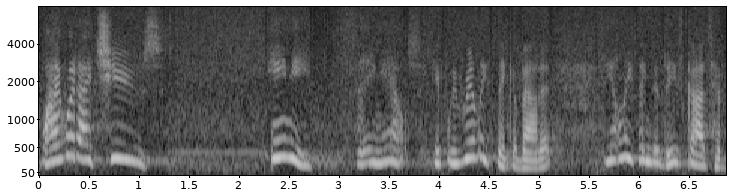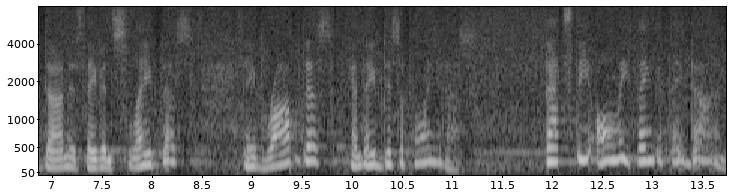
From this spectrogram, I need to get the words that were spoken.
Why would I choose anything else? If we really think about it, the only thing that these gods have done is they've enslaved us, they've robbed us, and they've disappointed us. That's the only thing that they've done.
